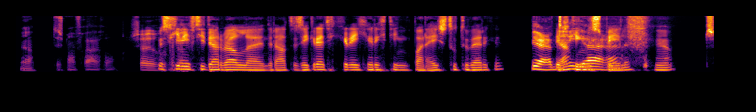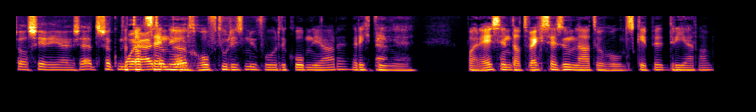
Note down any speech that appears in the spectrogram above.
Ja, het is maar een vraag hoor. Misschien heeft hij daar wel uh, inderdaad de zekerheid gekregen richting Parijs toe te werken. Ja, richting de Spelen. Ja. Het is wel serieus. Hè? Het is ook dat mooi dat zijn uh, hoofddoel is nu voor de komende jaren. Richting ja. Parijs. En dat wegseizoen laten we gewoon skippen, drie jaar lang.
